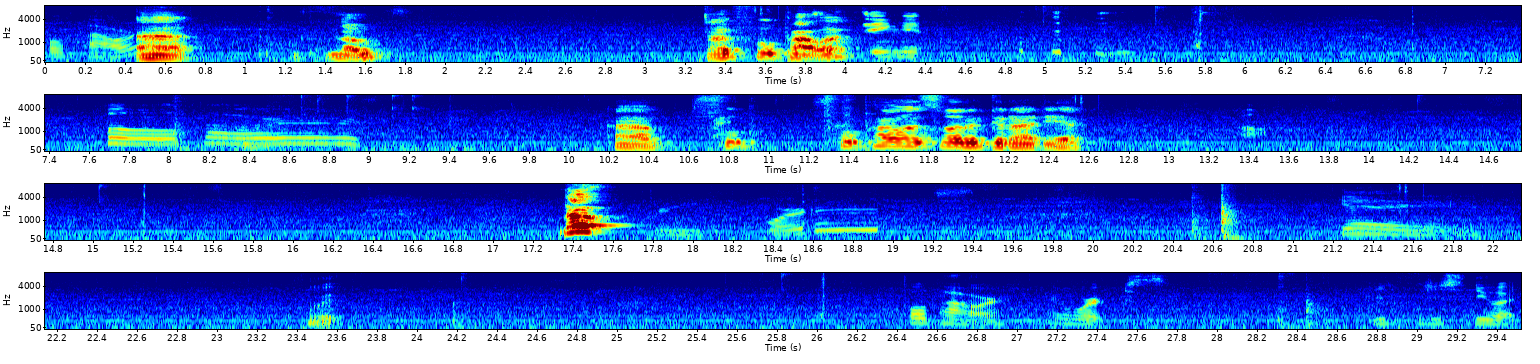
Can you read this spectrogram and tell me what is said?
Full power? Uh, no. No full power. Dang it. Full power. Um, full, full power is not a good idea. No! Three quarters. Yay. Wait. Full power. It works. Just, just do it.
